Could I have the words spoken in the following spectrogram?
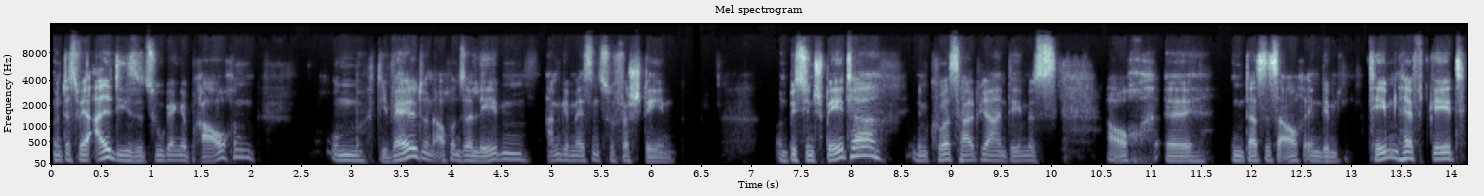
Und dass wir all diese Zugänge brauchen, um die Welt und auch unser Leben angemessen zu verstehen. Und ein bisschen später, in dem Kurshalbjahr, in dem es auch, äh, um das es auch in dem Themenheft geht,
